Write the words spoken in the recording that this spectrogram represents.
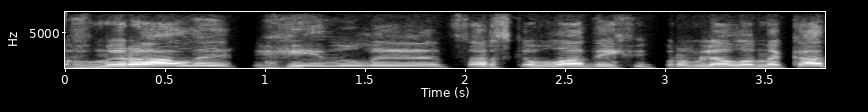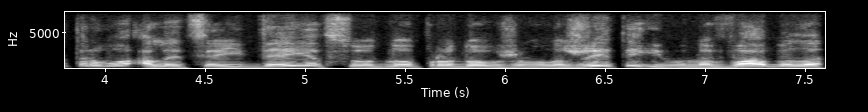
Вмирали, гинули. Царська влада їх відправляла на каторгу, але ця ідея все одно продовжувала жити, і вона вабила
